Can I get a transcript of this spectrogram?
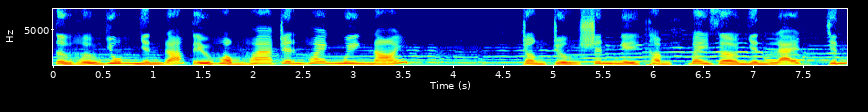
Từ hữu dung nhìn đó tiểu hồng hoa trên hoang nguyên nói Trần Trường Sinh nghĩ thầm, Bây giờ nhìn lại, Chính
